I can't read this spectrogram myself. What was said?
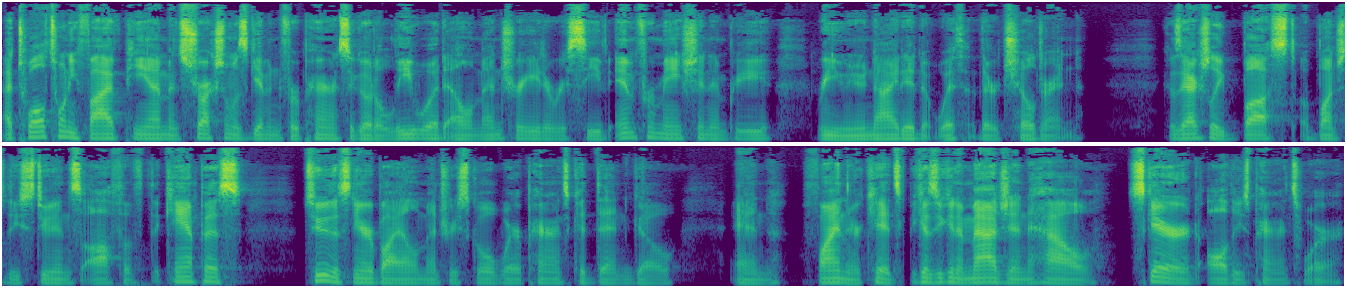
At 12:25 p.m., instruction was given for parents to go to Leawood Elementary to receive information and be reunited with their children. Because they actually bust a bunch of these students off of the campus to this nearby elementary school where parents could then go and find their kids. Because you can imagine how scared all these parents were,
